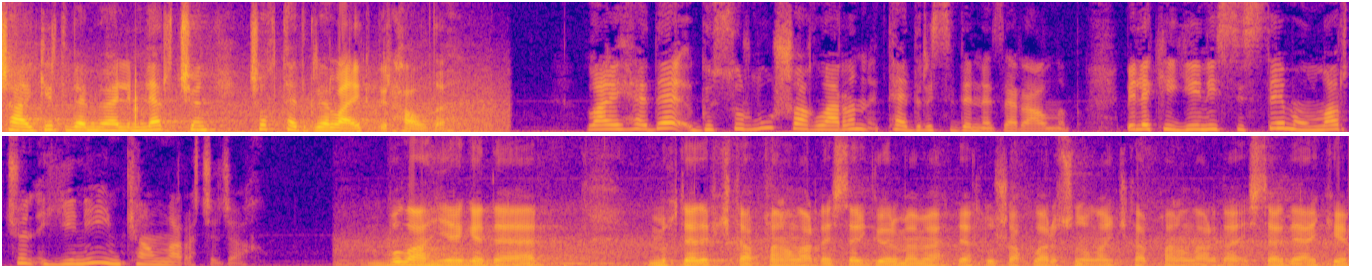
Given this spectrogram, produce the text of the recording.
şagird və müəllimlər üçün çox tədbirə layiq bir haldır. Layihədə qüsurlu uşaqların tədrisi də nəzərə alınıb. Belə ki, yeni sistem onlar üçün yeni imkanlar açacaq. Bu layihəyə qədər müxtəlif kitabxanalarda, istər görmə məhdudiyyətli uşaqlar üçün olan kitabxanalarda, istər deyək ki,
